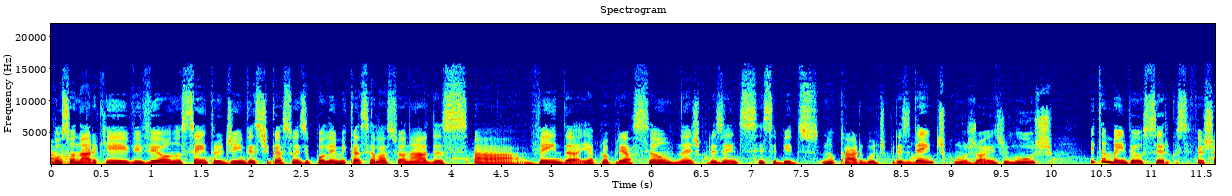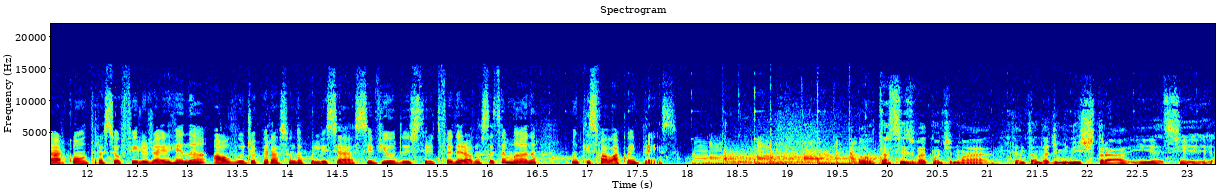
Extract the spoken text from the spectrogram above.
Bolsonaro, que viveu no Centro de Investigações e Polêmicas relacionadas à venda e apropriação né, de presentes recebidos no cargo de presidente, como joias de luxo, e também vê o cerco se fechar contra seu filho Jair Renan, alvo de operação da Polícia Civil do Distrito Federal nesta semana, não quis falar com a imprensa. Bom, o Tarcísio vai continuar tentando administrar aí esse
